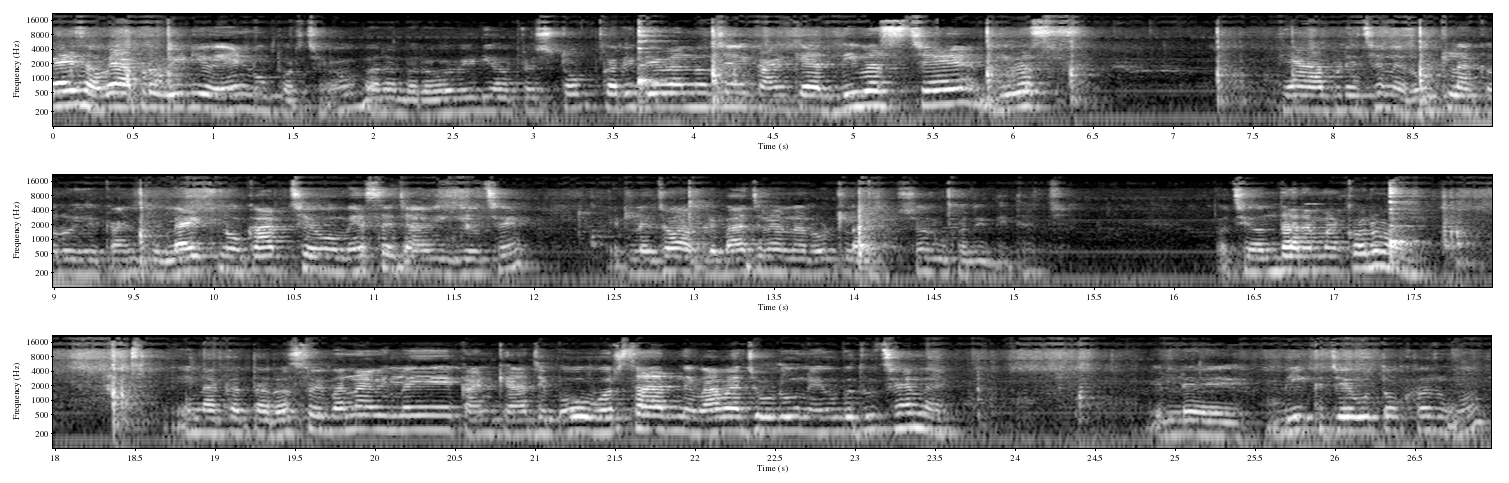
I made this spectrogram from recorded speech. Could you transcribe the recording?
ગાઈઝ હવે આપણો વીડિયો એન્ડ ઉપર છે બરાબર, હવે વીડિયો આપણે સ્ટોપ કરી દેવાનો છે, કારણ કે આ દિવસ છે, દિવસ ત્યાં આપણે છે ને રોટલા કરો એ કારણ કે લાઇટનો કાપ છે, એવો મેસેજ આવી ગયો છે. એટલે જો આપણે બાજરાના રોટલા શરૂ કરી દીધા છે. પછી અંધારામાં કરો એના કરતાં રસોઈ બનાવી લઈએ, કારણ કે આજે બહુ વરસાદ ને વાવાઝોડું ને એવું બધું છે ને. એટલે બીક જેવું તો ખરું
